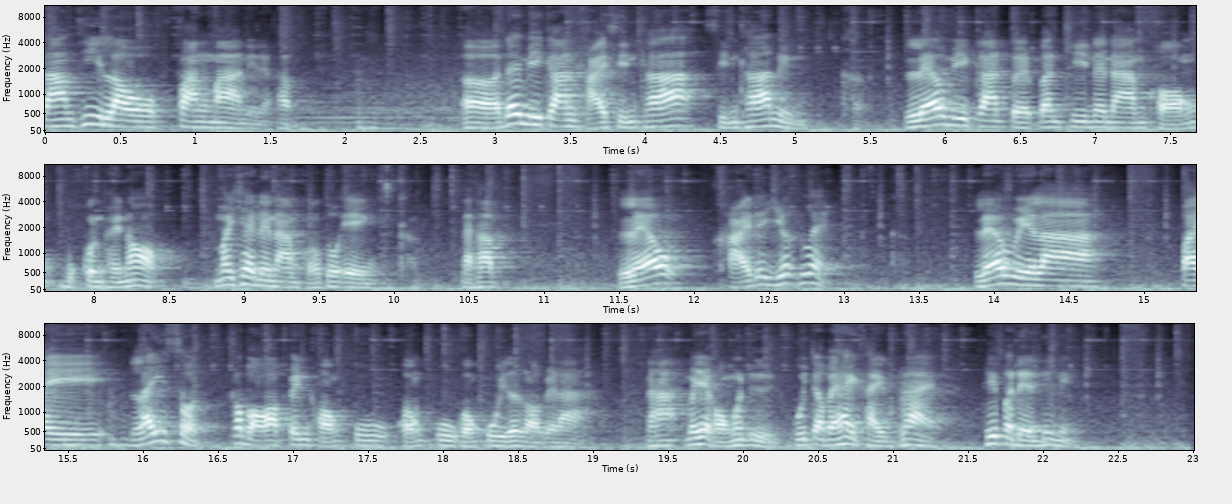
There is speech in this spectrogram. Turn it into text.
ตามที่เราฟังมาเนี่ยนะครับเอ่อได้มีการขายสินค้าสินค้าหนึ่งครับแล้วมีการเปิดบัญชีในนามของบุคคลภายนอก ไม่ใช่ในนามของตัวเองครับนะครับ แล้วขายได้เยอะด้วย แล้วเวลา ไปไลฟ์สดก็บอกว่าเป็นของกูของกูของกูตลอดเวลานะฮะไม่ใช่ของคนอื่น กูจะไปให้ใครก็ได้ที่ประเด็นที่หนึ่ง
